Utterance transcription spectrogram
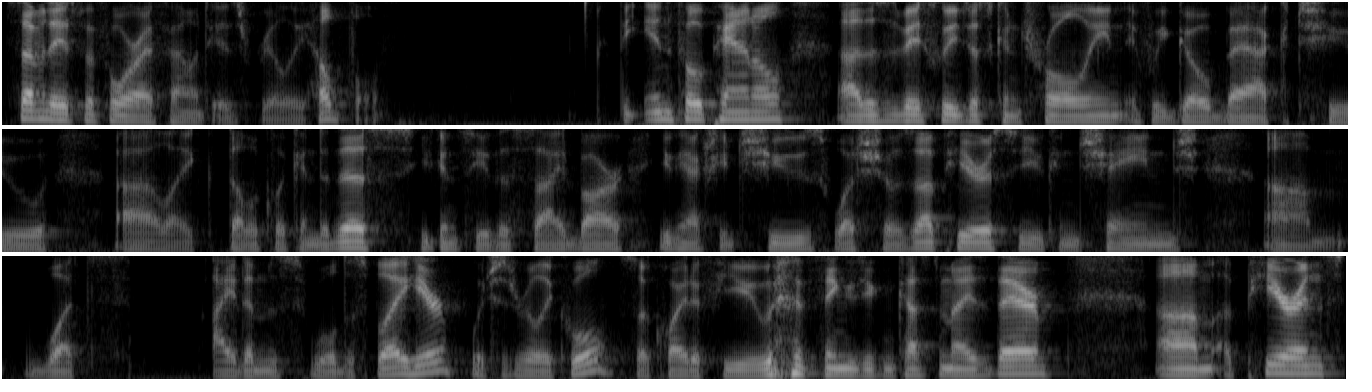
seven days before I found is really helpful. The info panel, uh, this is basically just controlling. If we go back to uh, like double click into this, you can see the sidebar. You can actually choose what shows up here. So you can change um, what items will display here, which is really cool. So quite a few things you can customize there. Um, appearance,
